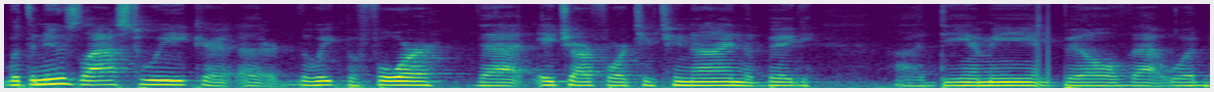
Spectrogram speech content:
with the news last week or, or, the week before that HR 4229, the big uh, DME bill that would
